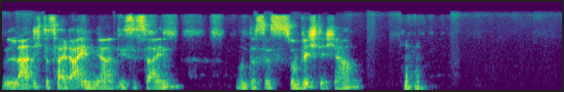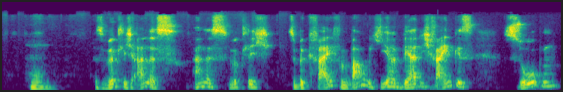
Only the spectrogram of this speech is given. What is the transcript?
lade ich das halt ein, ja, dieses Sein. Und das ist so wichtig, ja. Also wirklich alles, alles wirklich zu begreifen. Wow, hier werde ich reingesogen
